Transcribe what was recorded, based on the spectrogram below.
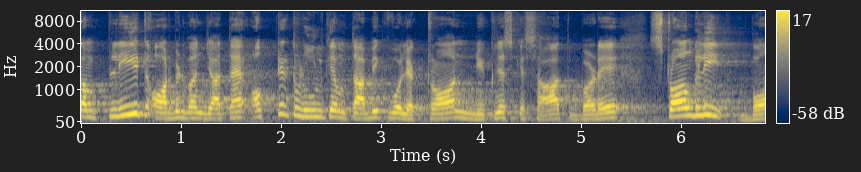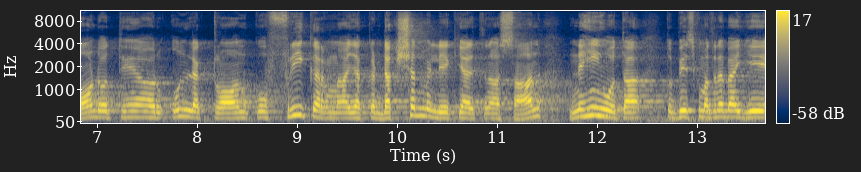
کمپلیٹ آربٹ بن جاتا ہے۔ آکٹیکٹ رول کے مطابق وہ الیکٹران نیوکلیس کے ساتھ بڑے اسٹرانگلی بانڈ ہوتے ہیں اور ان الیکٹران کو فری کرنا یا کنڈکشن میں لے کے اتنا آسان نہیں ہوتا، تو پھر اس کا مطلب ہے یہ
